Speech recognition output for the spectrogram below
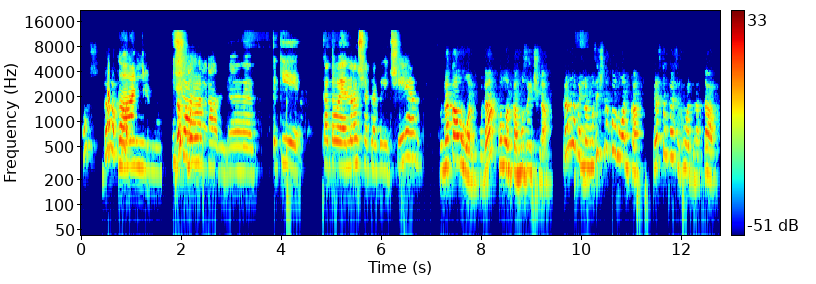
Ось, да, так. камеру. Еще Да. там э, такие, которые носят на плече. На колонку, да? Колонка музична. Правильно, музична колонка. Я з тобою згодна, так.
